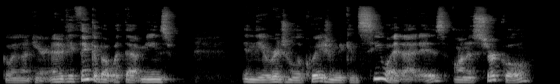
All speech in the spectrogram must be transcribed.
going on here. And if you think about what that means in the original equation, we can see why that is. On a circle,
